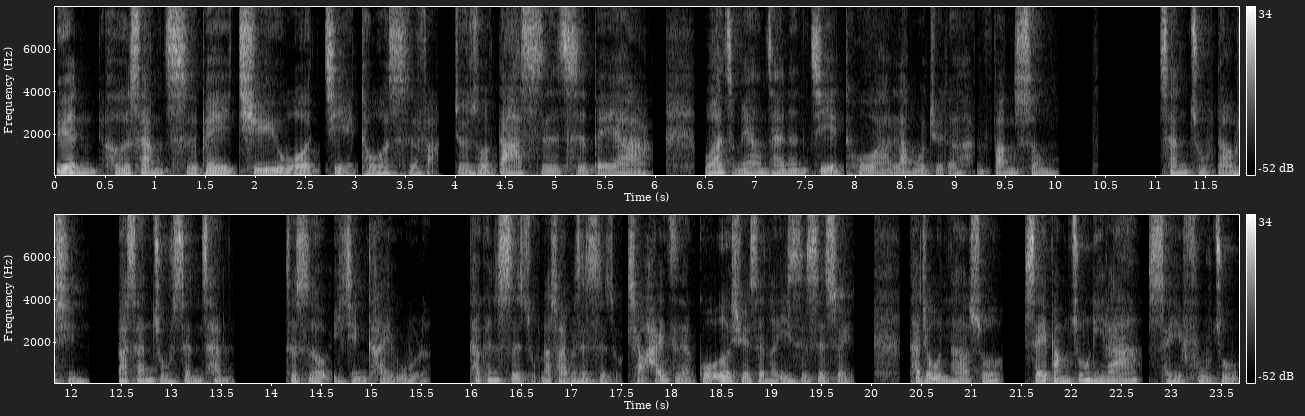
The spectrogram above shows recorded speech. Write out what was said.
愿和尚慈悲，给予我解脱施法。”就是说，大师慈悲啊，我要怎么样才能解脱啊？让我觉得很放松。山主道心啊，山主僧璨。这时候已经开悟了，他跟世主那时候还不是世主，小孩子啊，国二学生呢，已十四岁，他就问他说：“谁绑住你啦？谁缚住？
